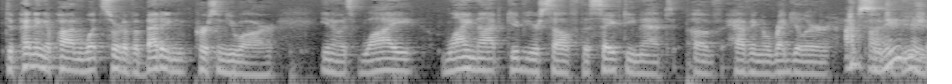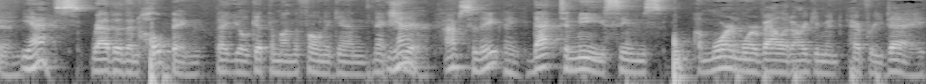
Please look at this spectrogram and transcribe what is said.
depending upon what sort of a betting person you are, you know, it's why why not give yourself the safety net of having a regular Absolutely. contribution Yes. rather than hoping that you'll get them on the phone again next Yeah. year. Absolutely. That to me seems a more and more valid argument every day,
